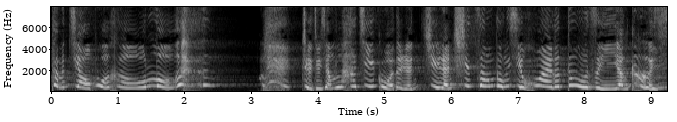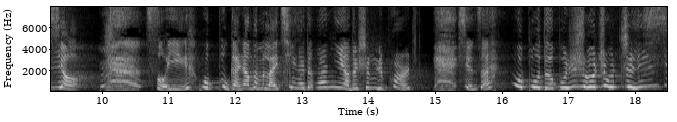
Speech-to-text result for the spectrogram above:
他们叫破喉咙。这就像垃圾国的人居然吃脏东西坏了肚子一样可笑，所以我不敢让他们来亲爱的安妮亚的生日 party。现在我不得不说出真相。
